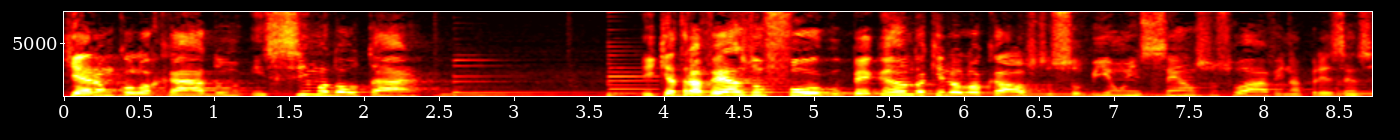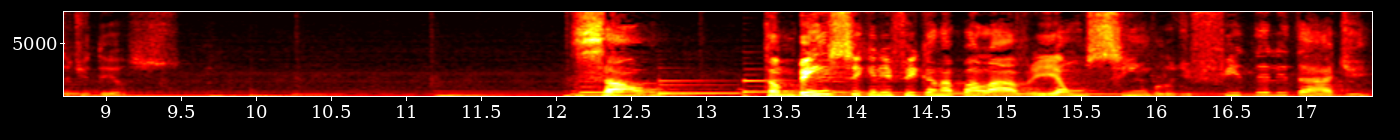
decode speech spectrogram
que eram colocados em cima do altar, e que através do fogo, pegando aquele holocausto, subia um incenso suave na presença de Deus. Sal também significa na palavra, e é um símbolo de fidelidade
